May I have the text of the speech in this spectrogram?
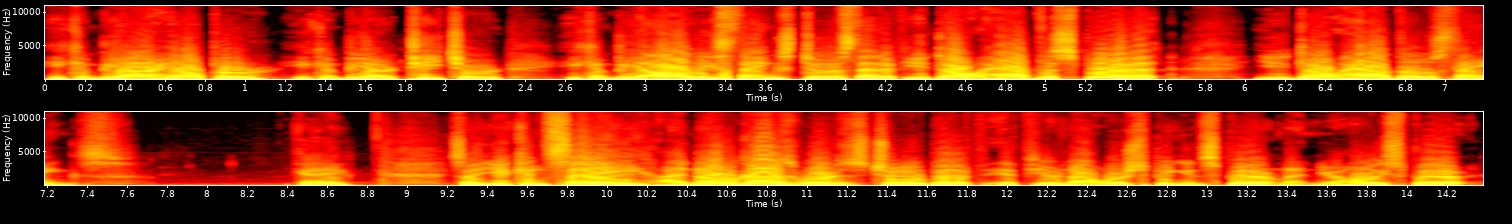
He can be our helper. He can be our teacher. He can be all these things to us that if you don't have the Spirit, you don't have those things. Okay? So you can say, I know God's word is true, but if, if you're not worshiping in spirit and letting your Holy Spirit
